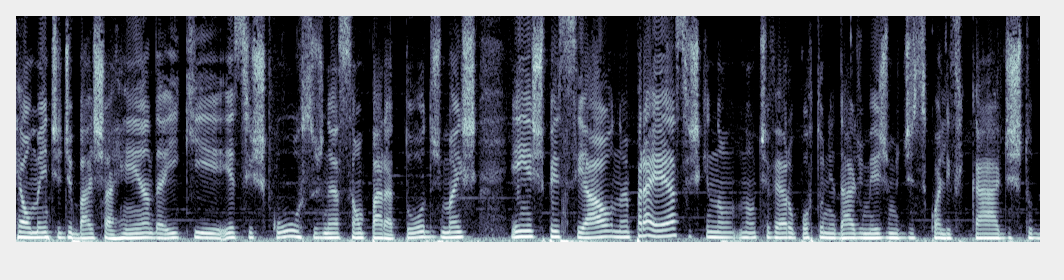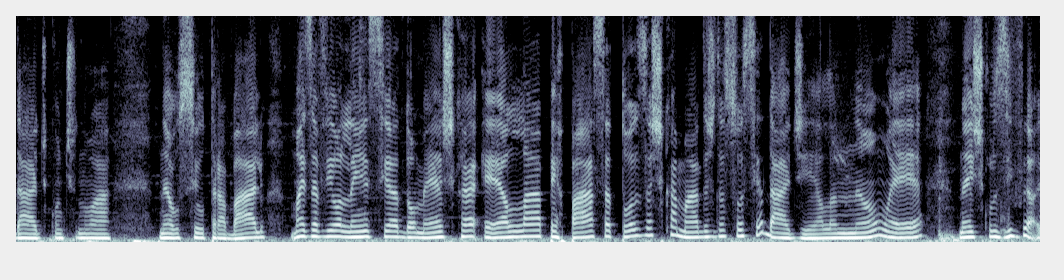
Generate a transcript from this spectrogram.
realmente de baixa renda e que esses cursos né, são para todos, mas em especial né, para essas que não, não tiveram oportunidade mesmo de se qualificar, de estudar, de continuar né, o seu trabalho. Mas a violência doméstica, ela perpassa todas as camadas da sociedade. Ela não é né, exclusiva,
